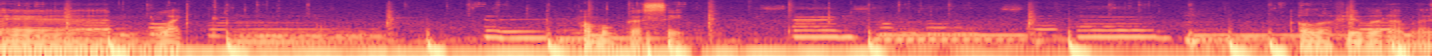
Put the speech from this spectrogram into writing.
And like Pamungkas said, I love you, but I'm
